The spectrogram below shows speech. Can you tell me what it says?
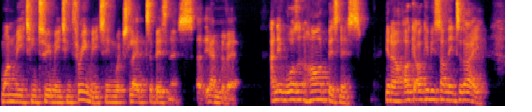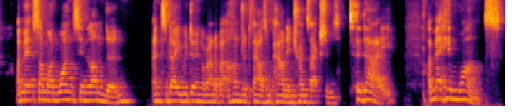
one meeting, two meeting, three meeting, which led to business at the end of it. And it wasn't hard business. You know, I'll, I'll give you something today. I met someone once in London, and today we're doing around about £100,000 in transactions. Today, I met him once,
